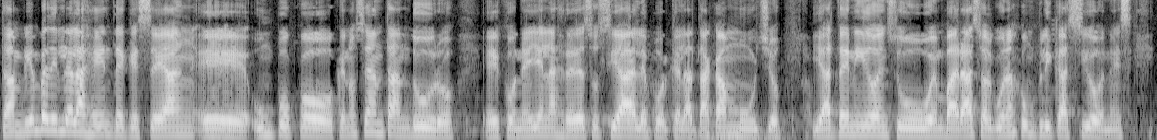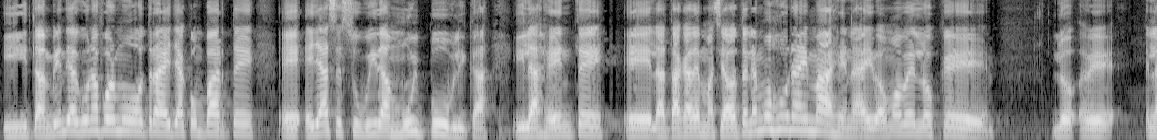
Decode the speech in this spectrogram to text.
también pedirle a la gente que sean eh, un poco, que no sean tan duros eh, con ella en las redes sociales porque la atacan mucho y ha tenido en su embarazo algunas complicaciones y también de alguna forma u otra ella comparte, eh, ella hace su vida muy pública y la gente la ataca demasiado. Tenemos una imagen ahí, vamos a ver lo que, lo, en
